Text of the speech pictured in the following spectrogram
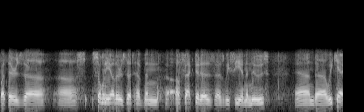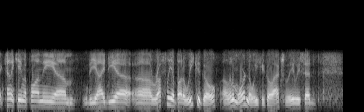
but there's uh, uh, so many others that have been uh, affected, as as we see in the news. And uh, we kind of came upon the um, the idea uh, roughly about a week ago, a little more than a week ago, actually. We said,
